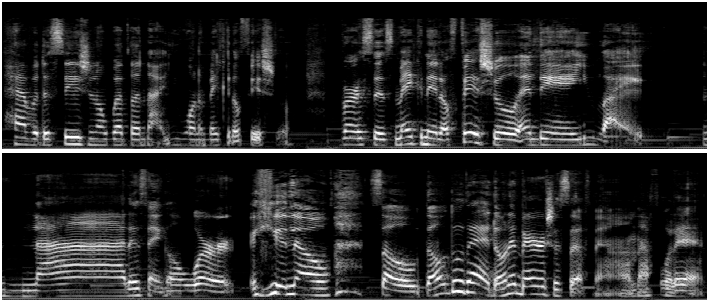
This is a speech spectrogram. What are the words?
have a decision on whether or not you want to make it official versus making it official and then you like nah this ain't gonna work you know? So don't do that. Don't embarrass yourself now. I'm not for that.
